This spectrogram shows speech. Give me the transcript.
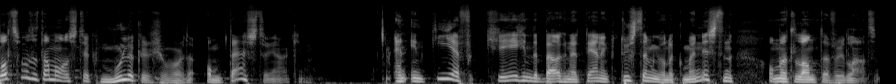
plots was het allemaal een stuk moeilijker geworden om thuis te raken. En in Kiev kregen de Belgen uiteindelijk toestemming van de communisten om het land te verlaten.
